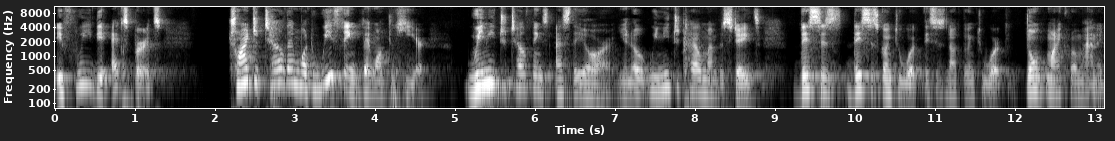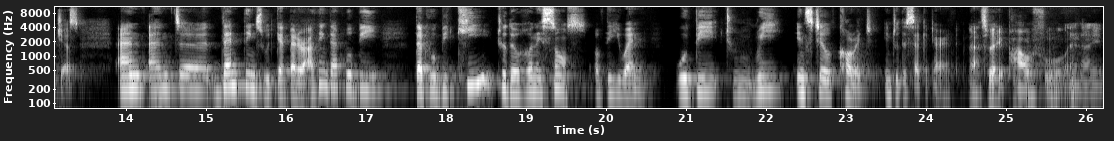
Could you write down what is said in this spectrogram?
if we, the experts, try to tell them what we think they want to hear? We need to tell things as they are. You know, we need to tell member states, this is, this is going to work. This is not going to work. Don't micromanage us. And, and, uh, then things would get better. I think that will be, that will be key to the renaissance of the UN would be to re-instill courage into the secretariat. That's very powerful, and I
